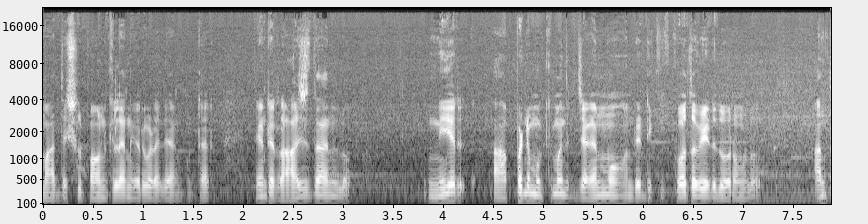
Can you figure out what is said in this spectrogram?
మా అధ్యక్షులు పవన్ కళ్యాణ్ గారు కూడా అదే అనుకుంటారు. ఎందుకంటే రాజధానిలో నియర్ అప్పటి ముఖ్యమంత్రి జగన్మోహన్ రెడ్డికి కోతవేడి దూరంలో అంత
